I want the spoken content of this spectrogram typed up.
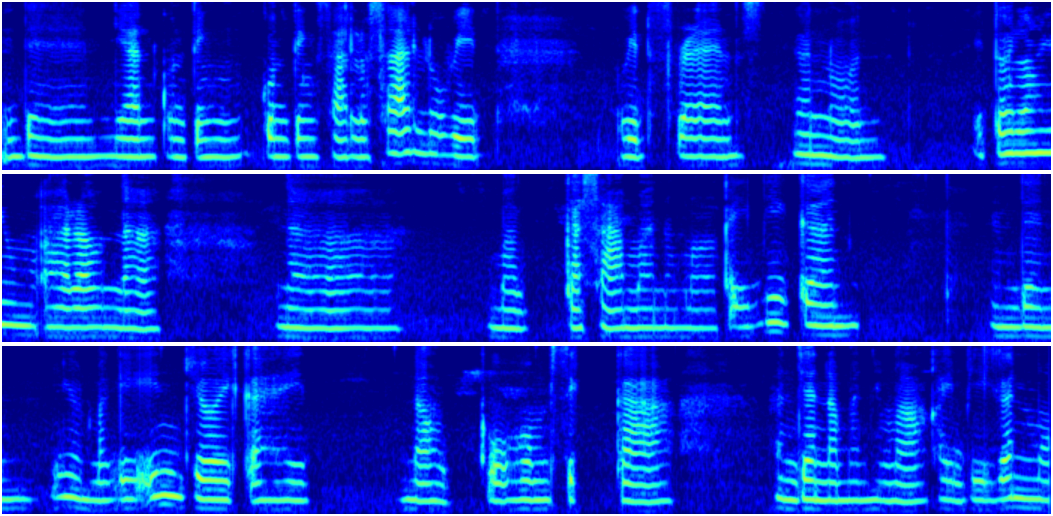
And then, yan, kunting, kunting salo-salo with, with friends. Ganun. Ito lang yung araw na, na magkasama ng mga kaibigan. And then, yun, mag-i-enjoy kahit nag-homesick ka. Andyan naman yung mga kaibigan mo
